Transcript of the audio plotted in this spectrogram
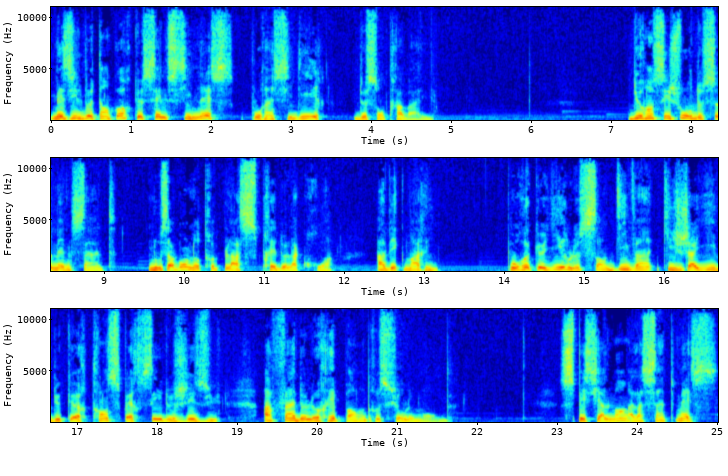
mais il veut encore que celle-ci naisse, pour ainsi dire, de son travail. Durant ces jours de Semaine sainte, nous avons notre place près de la croix, avec Marie, pour recueillir le sang divin qui jaillit du cœur transpercé de Jésus, afin de le répandre sur le monde spécialement à la Sainte Messe,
